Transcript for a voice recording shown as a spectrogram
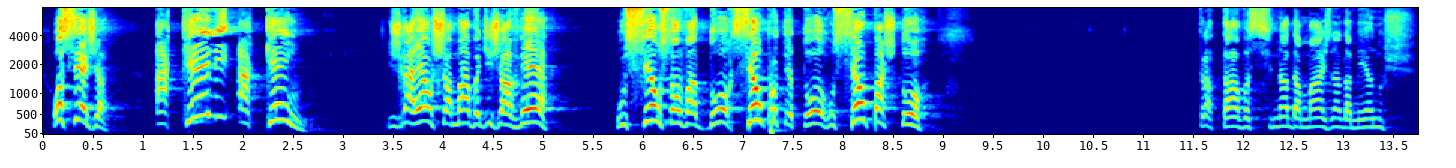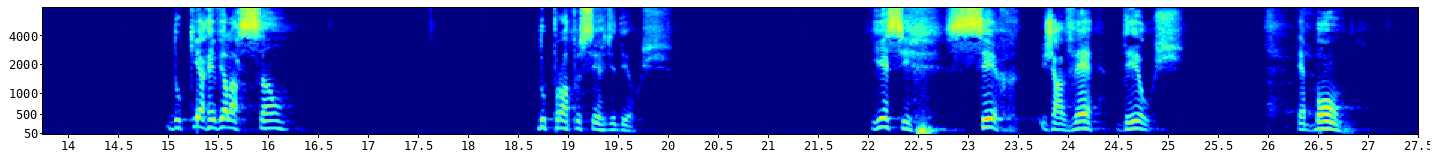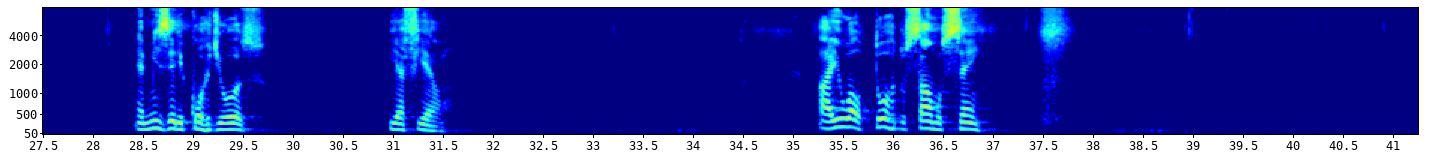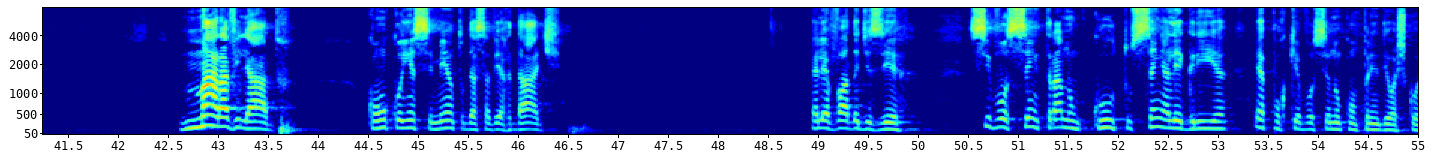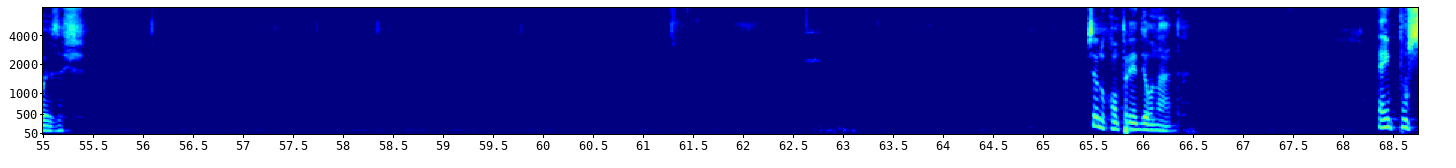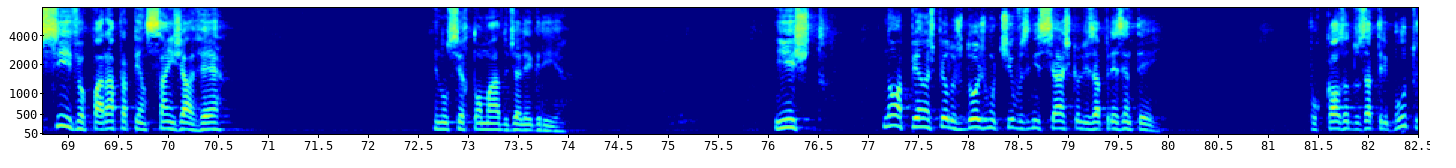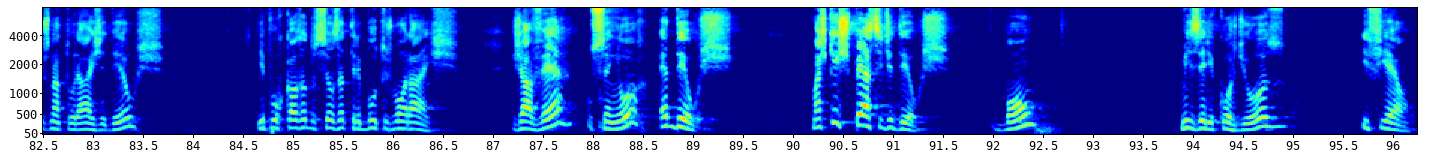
Ou seja, aquele a quem Israel chamava de Javé, o seu salvador, seu protetor, o seu pastor, tratava-se nada mais, nada menos do que a revelação do próprio ser de Deus. E esse ser, Javé, Deus, é bom, é misericordioso e é fiel. Aí o autor do Salmo 100 maravilhado com o conhecimento dessa verdade, é levado a dizer: se você entrar num culto sem alegria, é porque você não compreendeu as coisas. Você não compreendeu nada. É impossível parar para pensar em Javé e não ser tomado de alegria. Isto, não apenas pelos dois motivos iniciais que eu lhes apresentei, por causa dos atributos naturais de Deus e por causa dos seus atributos morais. Javé, o Senhor, é Deus. Mas que espécie de Deus? Bom, misericordioso e fiel.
